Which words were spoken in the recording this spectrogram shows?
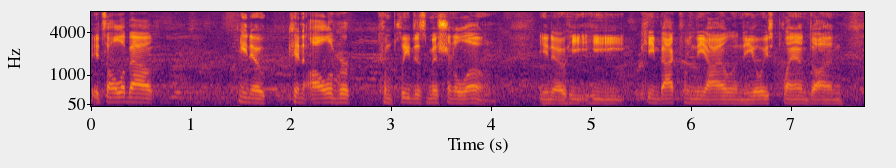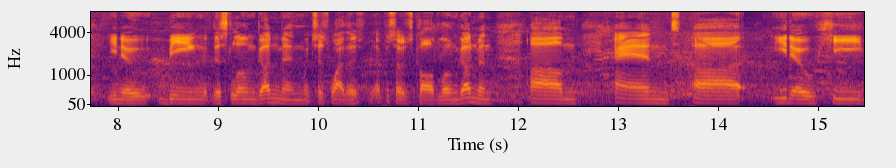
it's all about you know, can Oliver complete his mission alone? You know, he, he came back from the island. He always planned on, you know, being this lone gunman, which is why the episode is called Lone Gunman. Um, and, uh, you know, he,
